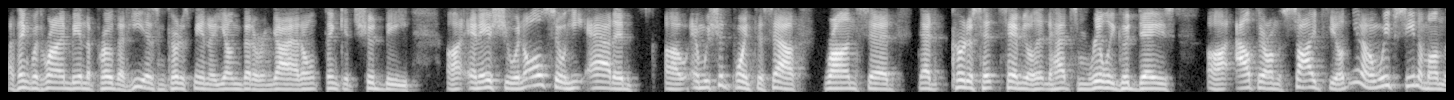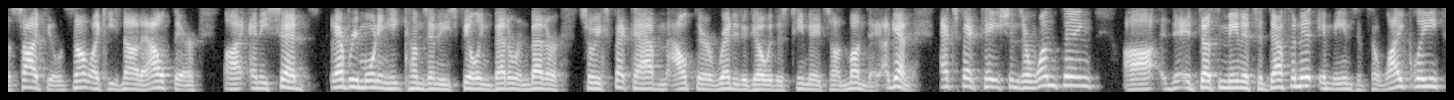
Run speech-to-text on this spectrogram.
I think with Ryan being the pro that he is and Curtis being a young veteran guy, I don't think it should be uh, an issue. And also he added, uh, and we should point this out, Ron said that Curtis Samuel had had some really good days uh, out there on the side field. You know, and we've seen him on the side field. It's not like he's not out there. Uh, and he said every morning he comes in, and he's feeling better and better. So we expect to have him out there ready to go with his teammates on Monday. Again, expectations are one thing. Uh, it doesn't mean it's a definite. It means it's a likely.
